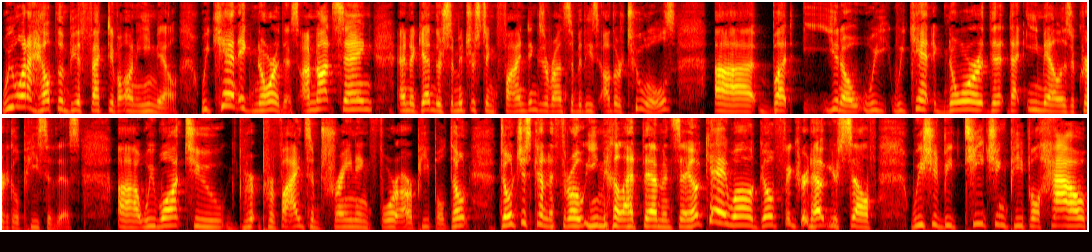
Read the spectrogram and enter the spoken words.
we want to help them be effective on email. We can't ignore this. I'm not saying, and again, there's some interesting findings around some of these other tools, uh, but you know, we we can't ignore that that email is a critical piece of this. Uh, we want to pr- provide some training for our people. Don't don't just kind of throw email at them and say, okay, well, go figure it out yourself. We should be teaching people how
